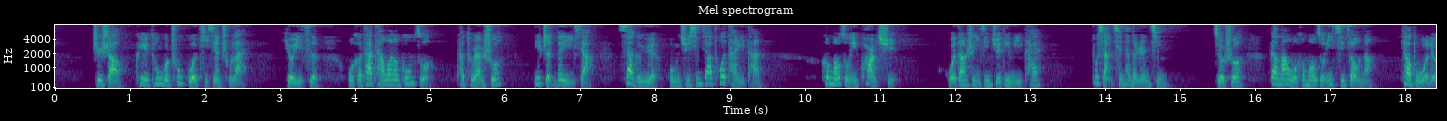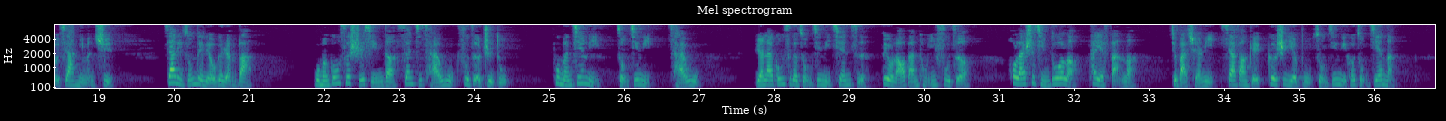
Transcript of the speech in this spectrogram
至少可以通过出国体现出来。有一次，我和他谈完了工作，他突然说：“你准备一下。”下个月我们去新加坡谈一谈，和某总一块儿去。我当时已经决定离开，不想欠他的人情，就说干嘛我和某总一起走呢？要不我留下，你们去，家里总得留个人吧。我们公司实行的三级财务负责制度，部门经理、总经理、财务。原来公司的总经理签字都由老板统一负责，后来事情多了，他也烦了，就把权力下放给各事业部总经理和总监们。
